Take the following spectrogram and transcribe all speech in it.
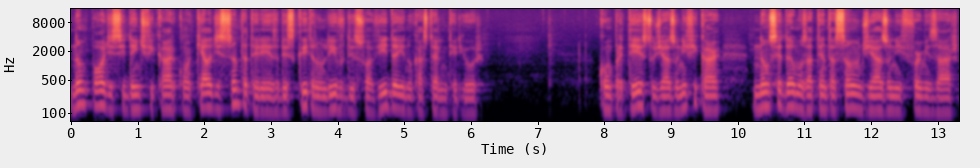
não pode se identificar com aquela de Santa Teresa descrita no livro de sua vida e no castelo interior. Com o pretexto de as unificar, não cedamos à tentação de as uniformizar.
